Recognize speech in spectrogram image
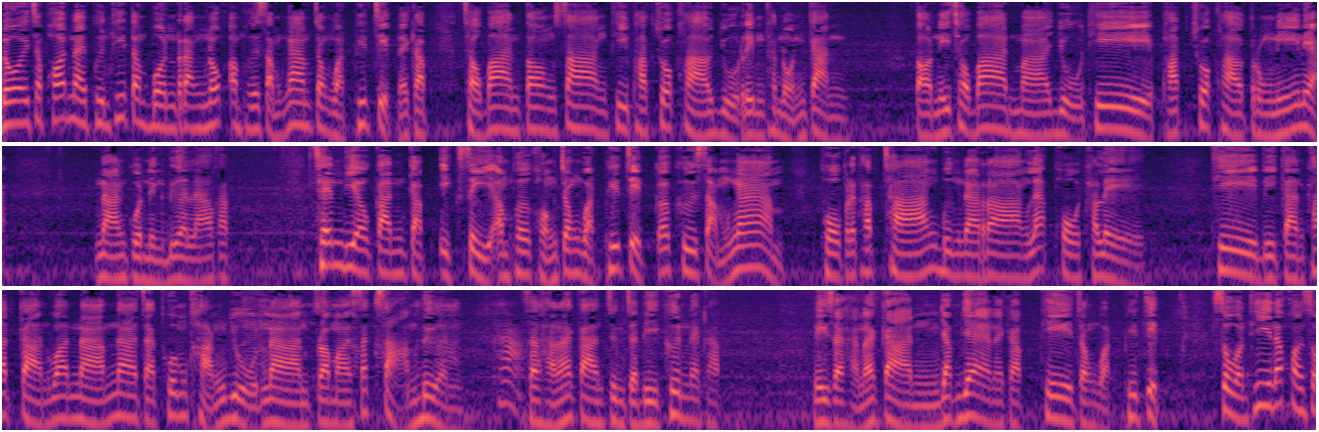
โดยเฉพาะในพื้นที่ตำบลรังนกอำเภอสำงามจังหวัดพิจิตรนะครับ ชาวบ้านต้องสร้างที่พักชั่วคราวอยู่ริมถนนกัน ตอนนี้ชาวบ้านมาอยู่ที่พักชั่วคราวตรงนี้เนี่ยนานกว่าหนึ่งเดือนแล้วครับ เช่นเดียวกันกับอีก 4อำเภอของจังหวัดพิจิตรก็คือสำง่าม โพประทับช้าง บึงนาราง และโพทะเล ที่มีการคาดการณ์ว่าน้ำน่าจะท่วมขังอยู่นานประมาณสัก 3 เดือนค่ะสถานการณ์จึงจะดีขึ้นนะครับนี่สถานการณ์ย่ำแย่นะครับที่จังหวัดพิจิตร ส่วนที่นครส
